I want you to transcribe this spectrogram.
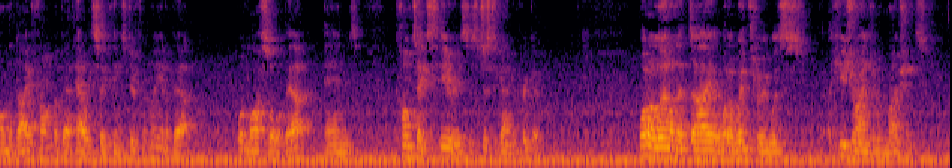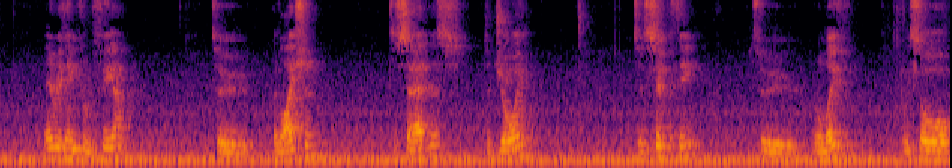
on the day from about how we see things differently and about what life's all about. And context here is it's just a game of cricket. What I learned on that day or what I went through was a huge range of emotions. Everything from fear to elation to sadness to joy to sympathy to relief. We saw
